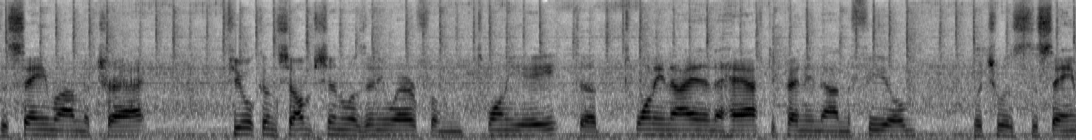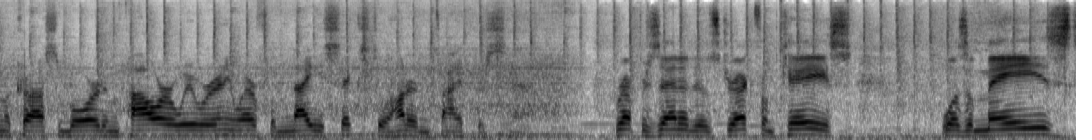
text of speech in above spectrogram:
the same on the track. Fuel consumption was anywhere from 28 to 29 and a half, depending on the field which was the same across the board. In power, we were anywhere from 96 to 105 percent. Representatives direct from Case was amazed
